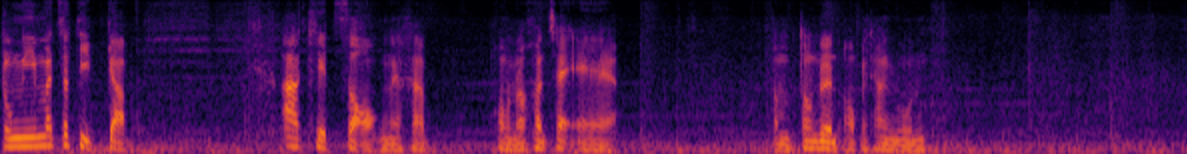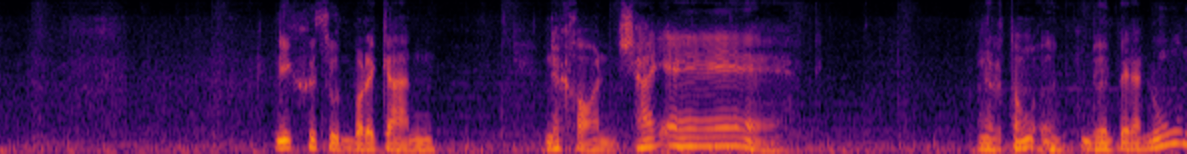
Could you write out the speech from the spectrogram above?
ตรงนี้มันจะติดกับอาเขตสองนะครับ ของนครชัยแอร์ต้องเดินออกไปทางนู้น นี่คือศูนย์บริการนครชัยแอร์เราต้องเออเดินไปด้านนู้น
